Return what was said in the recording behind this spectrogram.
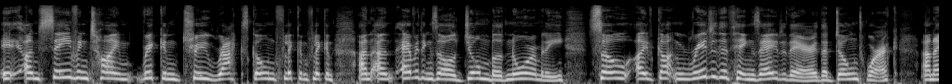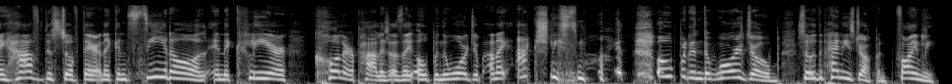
it, I'm saving time ricking through racks, going flicking, flicking, and, and everything's all jumbled normally. So I've gotten rid of the things out of there that don't work and I have the stuff there and I can see it all in a clear colour palette as I open the wardrobe and I actually smile opening the wardrobe. So the penny's dropping, finally.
